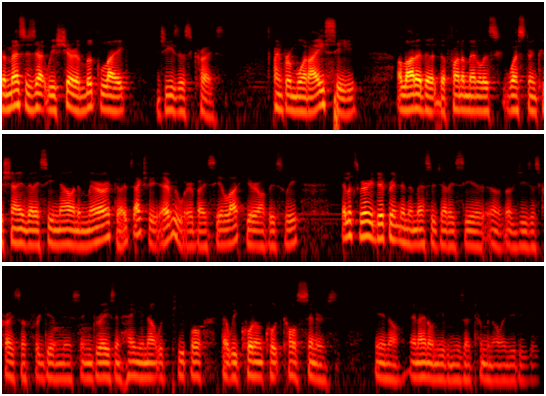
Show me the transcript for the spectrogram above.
the message that we share look like Jesus Christ? And from what I see, a lot of the, the fundamentalist Western Christianity that I see now in America, it's actually everywhere, but I see a lot here, obviously. It looks very different than the message that I see of, of Jesus Christ of forgiveness and grace and hanging out with people that we quote unquote call sinners, you know. And I don't even use that terminology these days.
